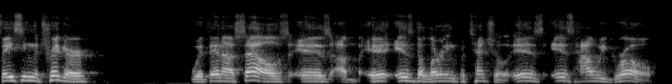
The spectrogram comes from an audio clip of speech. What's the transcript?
facing the trigger within ourselves is uh, a, is the learning potential. Is is how we grow.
